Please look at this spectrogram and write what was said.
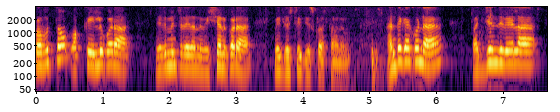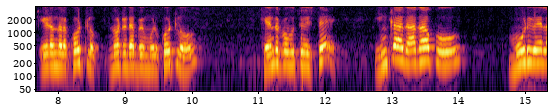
ప్రభుత్వం ఒక్క ఇల్లు కూడా నిర్మించలేదన్న విషయాన్ని కూడా మీ దృష్టికి తీసుకొస్తాను అంతేకాకుండా పద్దెనిమిది వేల ఏడు వందల కోట్లు నూట డెబ్బై మూడు కోట్లు కేంద్ర ప్రభుత్వం ఇస్తే ఇంకా దాదాపు మూడు వేల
